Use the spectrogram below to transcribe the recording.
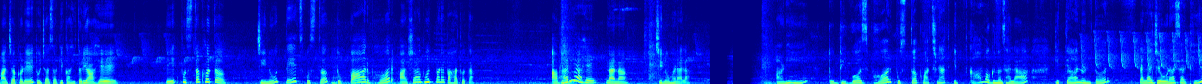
माझ्याकडे तुझ्यासाठी काहीतरी आहे. ते एक पुस्तक होतं. चिनू तेच पुस्तक दुपारभर आशाभूतपणे पाहत होता. आभारी आहे नाना चिनू म्हणाला. आणि तो दिवसभर पुस्तक वाचण्यात इतका मग्न झाला की त्यानंतर त्याला जेवणासाठी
